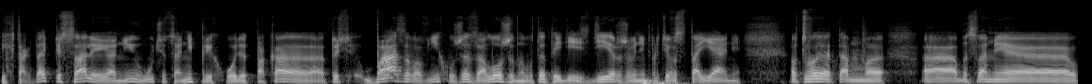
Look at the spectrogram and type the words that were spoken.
Их тогда писали, и они учатся, они приходят, пока... То есть базово в них уже заложена вот эта идея сдерживания, противостояния. Вот вы там... Э, а, мы с вами, э,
